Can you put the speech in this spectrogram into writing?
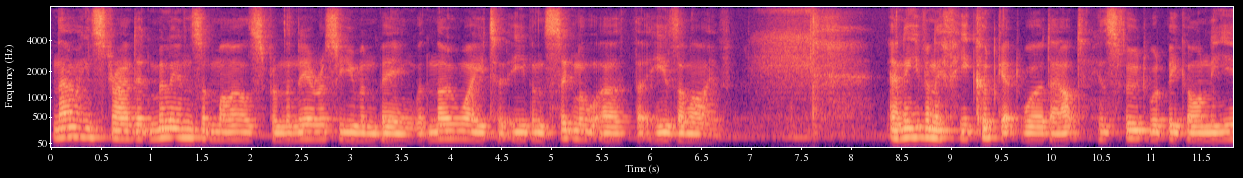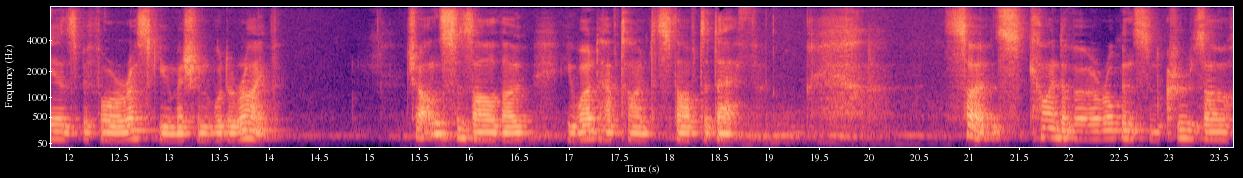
Now he's stranded millions of miles from the nearest human being with no way to even signal Earth that he's alive. And even if he could get word out, his food would be gone years before a rescue mission would arrive. Chances are, though, he won't have time to starve to death. So it's kind of a Robinson Crusoe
